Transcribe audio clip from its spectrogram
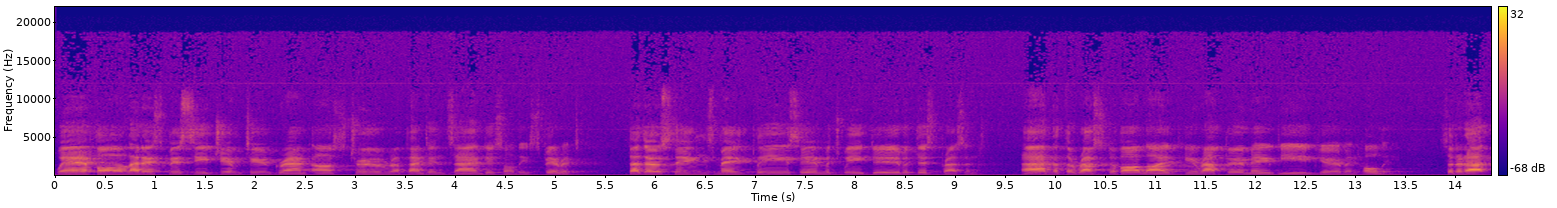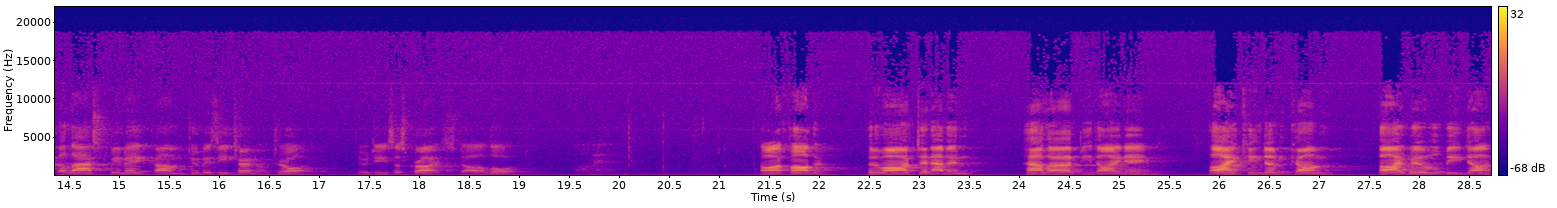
Wherefore let us beseech him to grant us true repentance and his Holy Spirit, that those things may please him which we do at this present, and that the rest of our life hereafter may be pure and holy, so that at the last we may come to his eternal joy. Through Jesus Christ our Lord. Amen. Our Father, who art in heaven, hallowed be thy name. Thy kingdom come, thy will be done,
